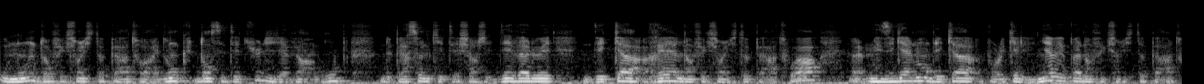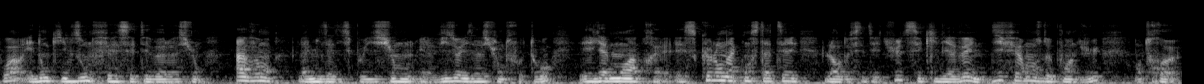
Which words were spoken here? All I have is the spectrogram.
ou non d'infections histo-opératoires. Et donc, dans cette étude, il y avait un groupe de personnes qui étaient chargées d'évaluer des cas réels d'infections histo-opératoires, mais également des cas pour lesquels il n'y avait pas d'infection histo-opératoire. Et donc, ils ont fait cette évaluation avant la mise à disposition et la visualisation de photos, et également après. Et ce que l'on a constaté lors de cette étude, c'est qu'il y avait une différence de point de vue entre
